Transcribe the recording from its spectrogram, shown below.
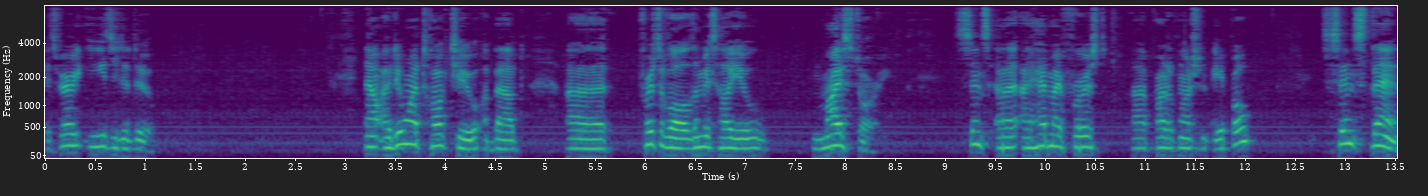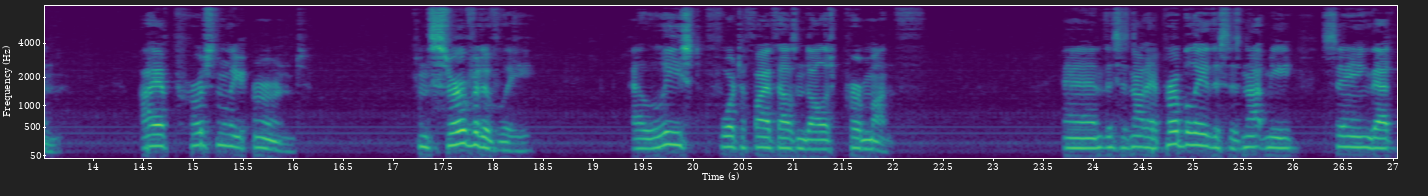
it's very easy to do. Now, I do want to talk to you about. Uh, first of all, let me tell you my story. Since uh, I had my first uh, product launch in April, since then, I have personally earned conservatively at least four to five thousand dollars per month. And this is not hyperbole. This is not me saying that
